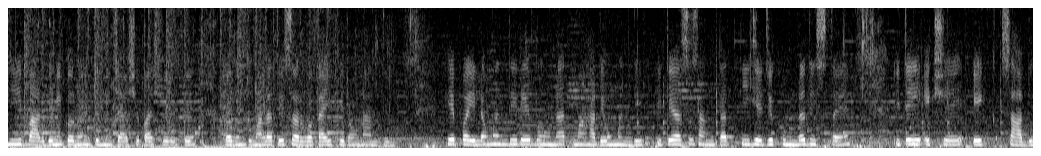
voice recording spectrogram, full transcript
ही बार्गनी करून तुम्ही चारशे पाचशे रुपये करून तुम्हाला ते सर्व काही फिरवून आणतील. हे पहिलं मंदिर आहे भवनाथ महादेव मंदिर. इथे असं सांगतात की हे जे कुंड दिसतं आहे इथे एकशे एक साधू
